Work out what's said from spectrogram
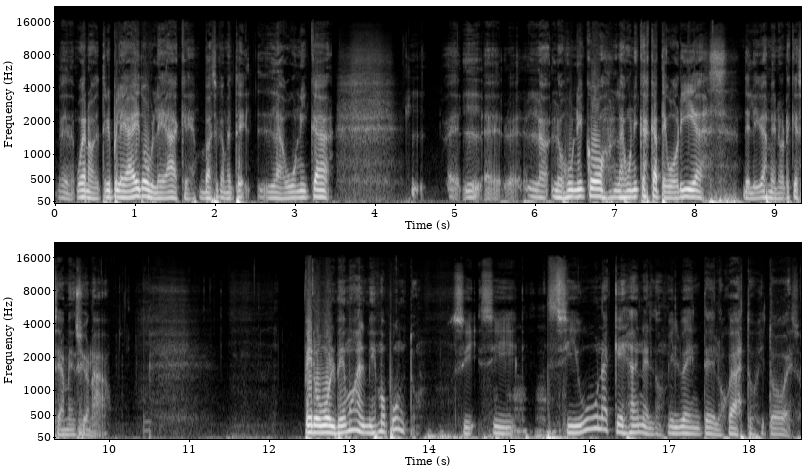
de, bueno de AAA y AA que es básicamente la única los únicos, las únicas categorías de ligas menores que se ha mencionado. Pero volvemos al mismo punto. Si, si, si hubo una queja en el 2020 de los gastos y todo eso,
